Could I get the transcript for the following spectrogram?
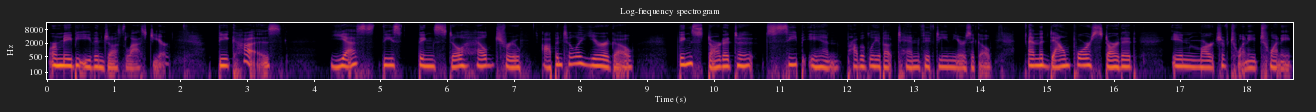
or maybe even just last year, because yes, these things still held true up until a year ago things started to seep in probably about 10, 15 years ago. And the downpour started in March of 2020.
